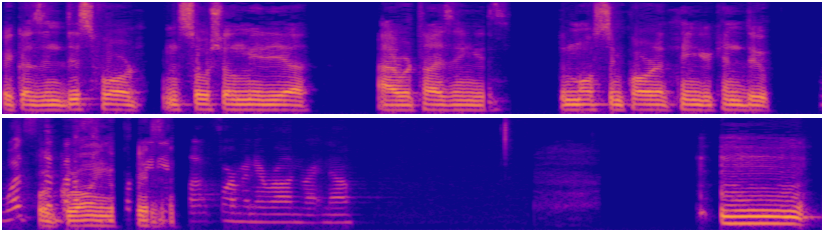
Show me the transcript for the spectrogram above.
because in this world, in social media, advertising is the most important thing you can do. What's the best growing media platform in Iran right now? Mm,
